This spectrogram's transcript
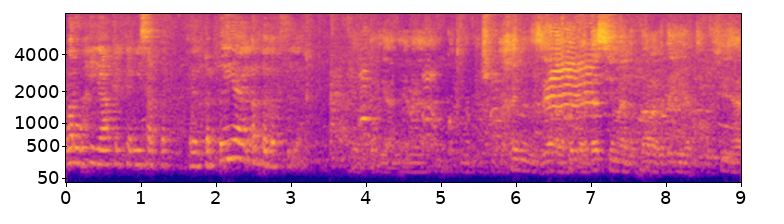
وروحيات الكنيسة القب- القبطية الأرثوذكسية. يعني أنا كنت مش متخيل إن الزيارة هتبقى دسمة للدرجة ديت وفيها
